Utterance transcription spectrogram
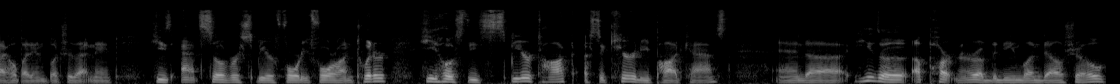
I hope I didn't butcher that name. He's at Silver Spear 44 on Twitter. He hosts the Spear Talk, a security podcast, and uh, he's a, a, partner of the Dean Blundell Show,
